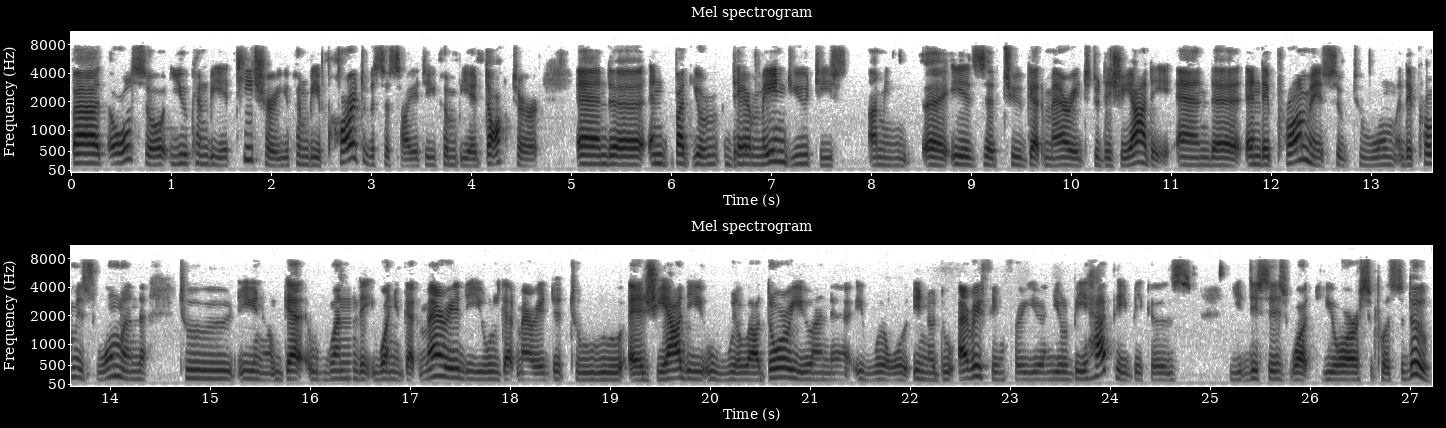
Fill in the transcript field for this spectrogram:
But also you can be a teacher. You can be a part of a society. You can be a doctor. And uh, and but your their main duties I mean, uh, is uh, to get married to the jihadi, and uh, and they promise to woman, they promise woman to you know get when they when you get married, you will get married to a jihadi who will adore you and uh, it will you know do everything for you, and you'll be happy because you, this is what you are supposed to do.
